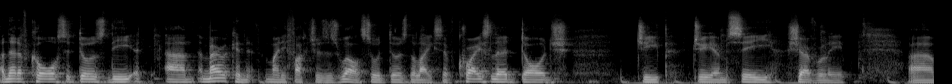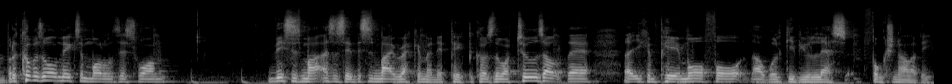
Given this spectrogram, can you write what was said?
And then, of course, it does the um, American manufacturers as well. So it does the likes of Chrysler, Dodge, Jeep, GMC, Chevrolet. Um, but it covers all makes and models, this one. This is my, as I say, this is my recommended pick because there are tools out there that you can pay more for that will give you less functionality.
